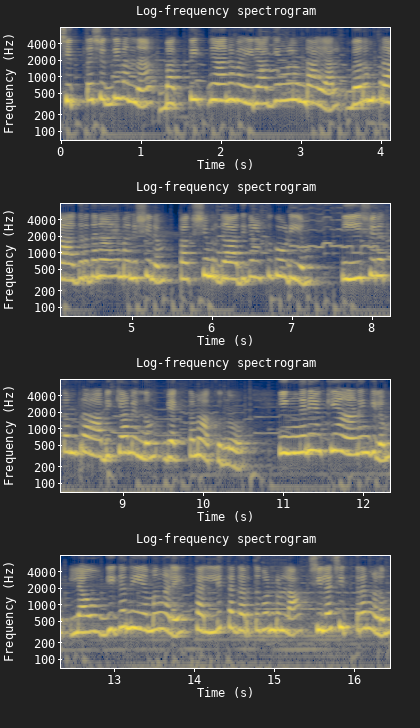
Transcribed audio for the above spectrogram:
ചിത്തശുദ്ധി വന്ന് ഭക്തിജ്ഞാന വൈരാഗ്യങ്ങളുണ്ടായാൽ വെറും പ്രാകൃതനായ മനുഷ്യനും പക്ഷി മൃഗാദികൾക്ക് കൂടിയും ഈശ്വരത്വം പ്രാപിക്കാമെന്നും വ്യക്തമാക്കുന്നു. ഇങ്ങനെയൊക്കെയാണെങ്കിലും ലൗകിക നിയമങ്ങളെ തല്ലി തകർത്തുകൊണ്ടുള്ള ചില ചിത്രങ്ങളും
